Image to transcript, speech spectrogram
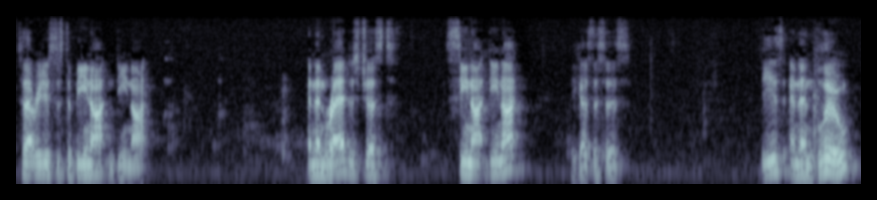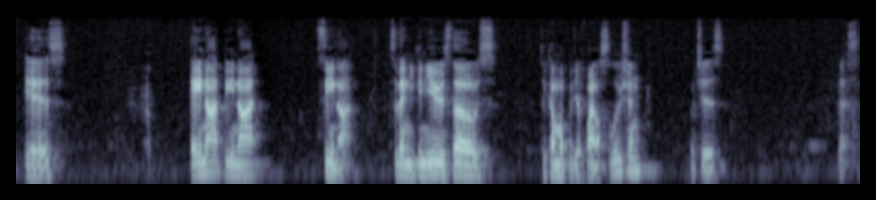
So that reduces to b naught and d naught. And then red is just C naught D naught because this is these. And then blue is A naught B naught C naught. So then you can use those to come up with your final solution, which is this.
